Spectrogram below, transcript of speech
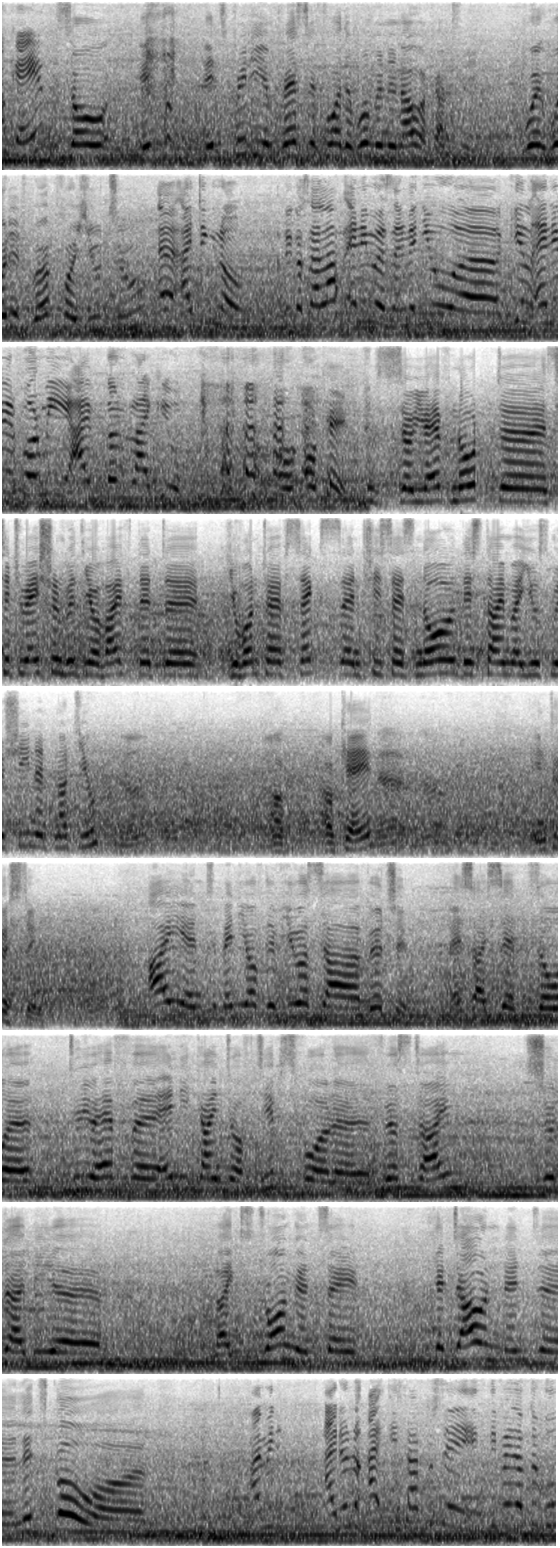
Okay. So it, it's pretty impressive for the women in our country. Would, would it work for you too? Uh, I think no, because I love animals and when you uh, kill animal for me, I don't like you. oh, okay. So you have no uh, situation with your wife that uh, you want to have sex and she says no, this time I use machine and not you? No. O- okay. Yeah, no. Interesting. I and many of the viewers are virgin, as I said. So, uh, do you have uh, any kind of tips for the first time? Should I be uh, like strong and say, get down and uh, let's go? Or I mean,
